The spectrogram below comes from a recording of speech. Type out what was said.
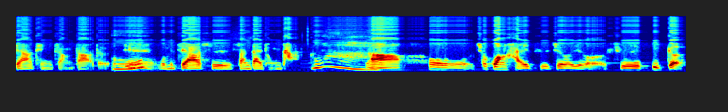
家庭长大的，因为我们家是三代同堂。哇，然后就光孩子就有十一个，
